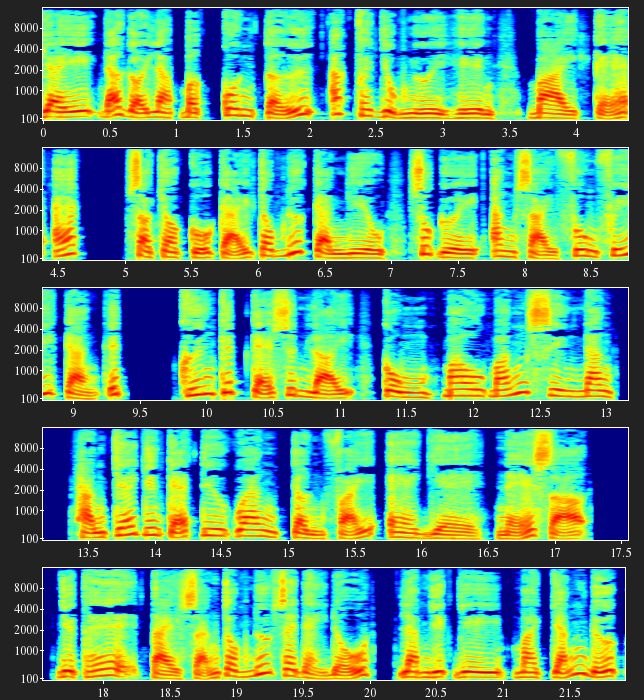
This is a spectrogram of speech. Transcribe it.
Vậy đã gọi là bậc quân tử, ắt phải dùng người hiền, bài kẻ ác, sao cho của cải trong nước càng nhiều, số người ăn xài phung phí càng ít, khuyến khích kẻ sinh lợi cùng mau mắn siêng năng, hạn chế những kẻ tiêu quan cần phải e dè, nể sợ. Như thế tài sản trong nước sẽ đầy đủ, làm việc gì mà chẳng được.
